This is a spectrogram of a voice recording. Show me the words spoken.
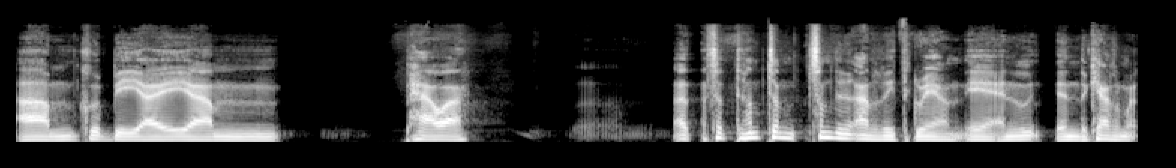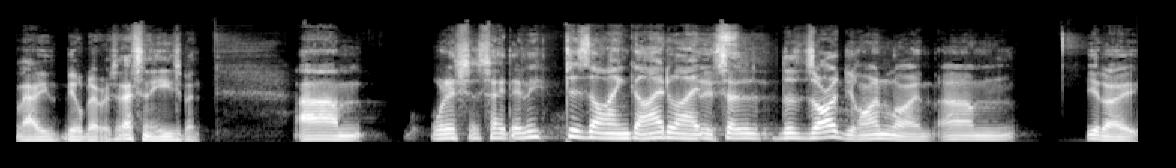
Um, could be a um, power, uh, some, some, something underneath the ground, yeah, and and the council won't allow you to build over it. So that's an easement. Um, what did I say, Debbie? Design guidelines. So the design guideline, um, you know,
